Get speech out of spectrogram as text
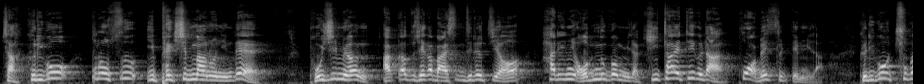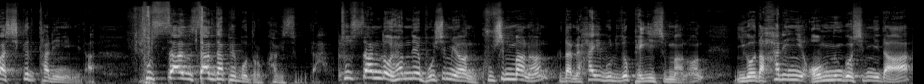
자, 그리고 플러스 이 110만 원인데 보시면 아까도 제가 말씀드렸죠. 할인이 없는 겁니다. 기타 혜택을 다 포함했을 때입니다. 그리고 추가 시크릿 할인입니다. 투싼 산타페 보도록 하겠습니다. 투싼도 현대 보시면 90만 원, 그 다음에 하이브리드 120만 원. 이거 다 할인이 없는 것입니다.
